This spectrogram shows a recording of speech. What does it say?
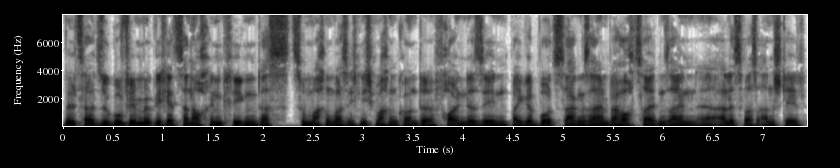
will es halt so gut wie möglich jetzt dann auch hinkriegen, das zu machen, was ich nicht machen konnte. Freunde sehen, bei Geburtstagen sein, bei Hochzeiten sein, äh, alles was ansteht.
